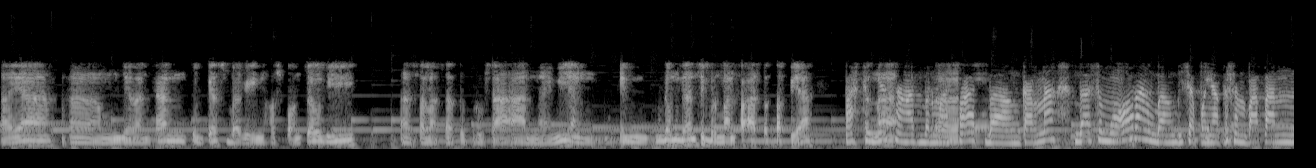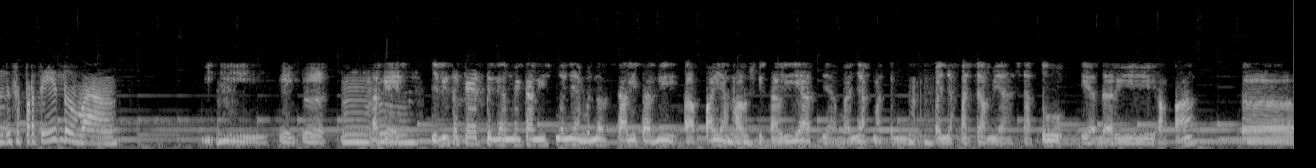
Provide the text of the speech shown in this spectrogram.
saya um, menjalankan tugas sebagai in-house counsel di uh, salah satu perusahaan. Nah ini yang mungkin mudah-mudahan sih bermanfaat tetap ya. Pastinya karena, sangat bermanfaat uh, bang, karena nggak semua orang bang bisa punya kesempatan seperti itu bang. Mm, Oke, okay. mm. jadi terkait dengan mekanismenya benar sekali tadi apa yang harus kita lihat ya banyak macam mm. banyak macam ya. Satu ya dari apa uh,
